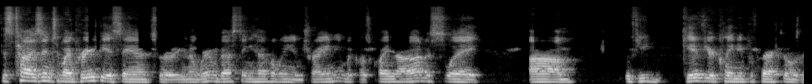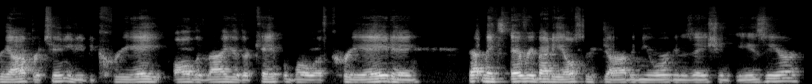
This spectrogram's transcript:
this ties into my previous answer. You know, we're investing heavily in training because, quite honestly, um, if you give your cleaning professionals the opportunity to create all the value they're capable of creating, that makes everybody else's job in your organization easier.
